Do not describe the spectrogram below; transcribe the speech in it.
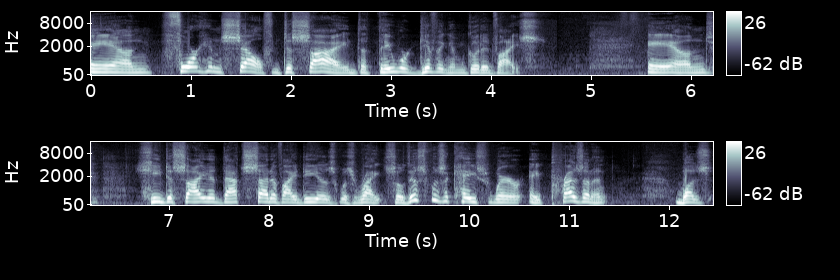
and for himself decide that they were giving him good advice. And he decided that set of ideas was right. So this was a case where a president was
